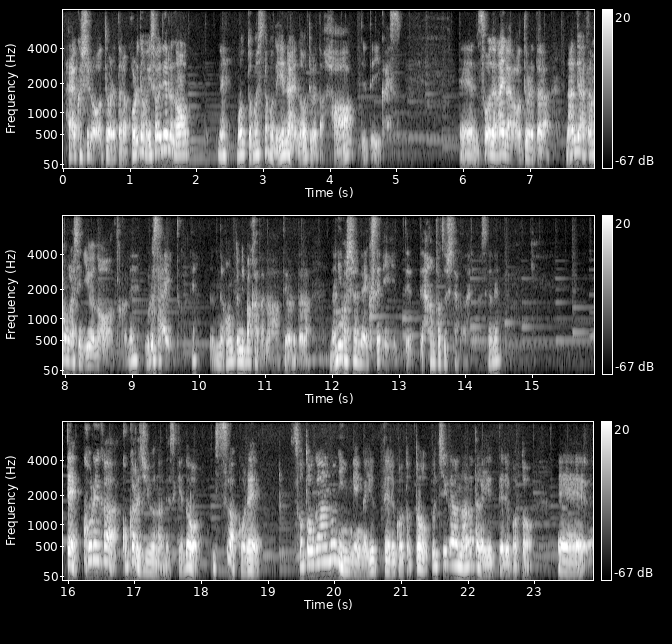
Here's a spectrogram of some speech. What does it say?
早くしろって言われたらこれでも急いでるの、ね、もっとましたこと言えないの？って言われたらはあ？って言って言い返す、えー、そうじゃないだろうって言われたらなんで頭ごしに言うの？とかねうるさいとかね。で本当にバカだなって言われたら何も知らないくせにって言って反発したくなりますよね。でこれがここから重要なんですけど実はこれ外側の人間が言ってることと内側のあなたが言ってること、え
